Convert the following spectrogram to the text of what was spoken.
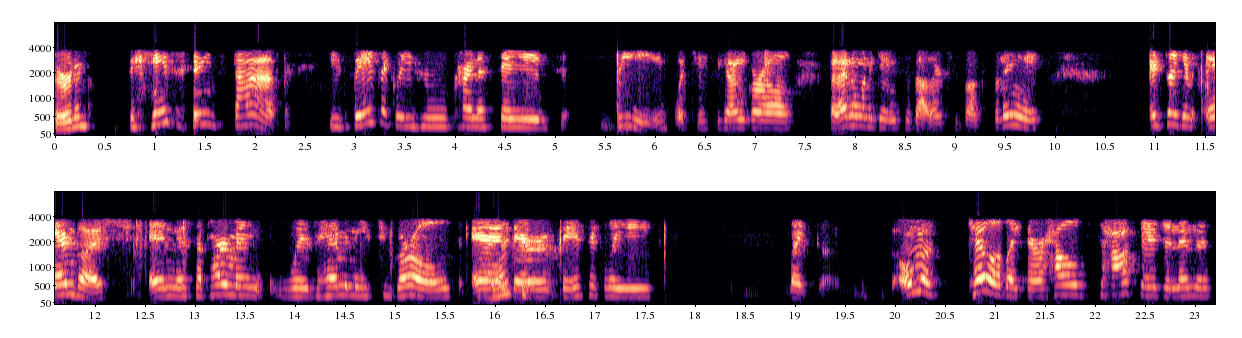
Durden? Basically, stop. He's basically who kind of saved B, which is the young girl. But I don't want to get into the other two books. But anyways, it's like an ambush in this apartment with him and these two girls, and like they're basically like almost killed. Like they're held hostage, and then this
